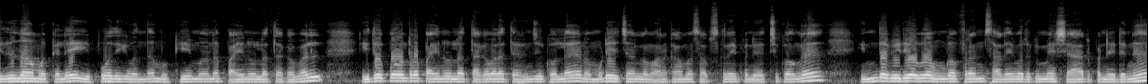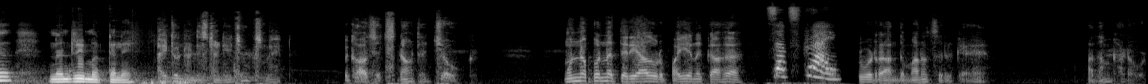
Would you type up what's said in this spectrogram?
இதுதான் மக்களே இப்போதைக்கு வந்த முக்கியமான பயனுள்ள தகவல். இது போன்ற பயனுள்ள தகவலை தெரிஞ்சுக்கொள்ள நம்முடைய சேனலை மறக்காமல் சப்ஸ்கிரைப் பண்ணி வச்சுக்கோங்க. இந்த வீடியோவை உங்கள் ஃப்ரெண்ட்ஸ் அனைவருக்குமே ஷேர் பண்ணிவிடுங்க நன்றி மக்களே. I don't understand your jokes, man. Because it's not a joke. முன்ன பின்ன தெரியாத ஒரு பையனுக்காக subscribe. விடுற அந்த மனசு இருக்க. அதான் கடவுள்.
